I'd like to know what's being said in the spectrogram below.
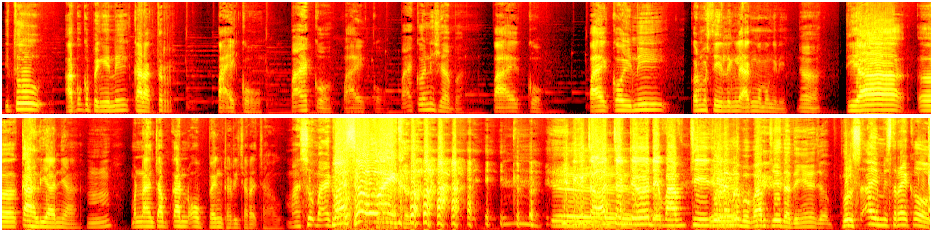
itu aku kepengen nih karakter Pak Eko. Pak Eko. Pak Eko. Pak Eko ini siapa? Pak Eko. Pak Eko ini kan mesti link aku ngomong ini. Ya. Dia eh, keahliannya Hmm. menancapkan obeng dari jarak jauh. Masuk Pak Eko. Masuk Pak Eko. Itu cocok tuh di PUBG. Cuk. yang mlebu PUBG tadi ngene, Cuk. Bullseye Mr. Eko.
